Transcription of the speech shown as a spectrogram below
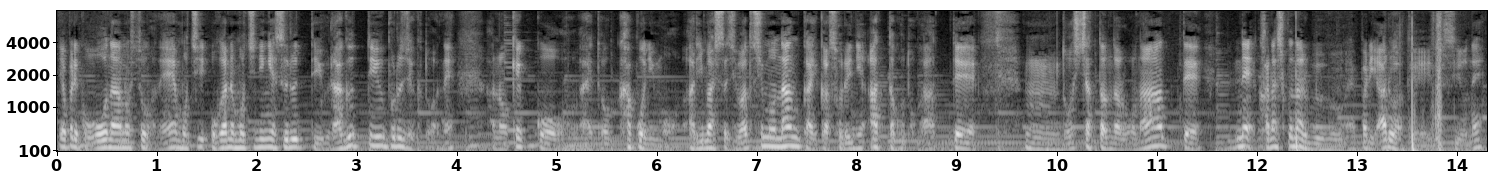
やっぱりこうオーナーの人がね、持ち、お金持ち逃げするっていうラグっていうプロジェクトはねあの結構、えーと、過去にもありましたし私も何回かそれにあったことがあってうんどうしちゃったんだろうなってね悲しくなる部分はやっぱりあるわけですよね。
